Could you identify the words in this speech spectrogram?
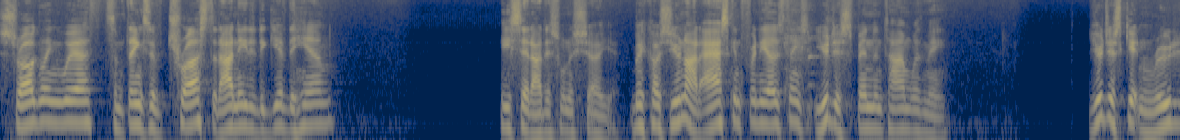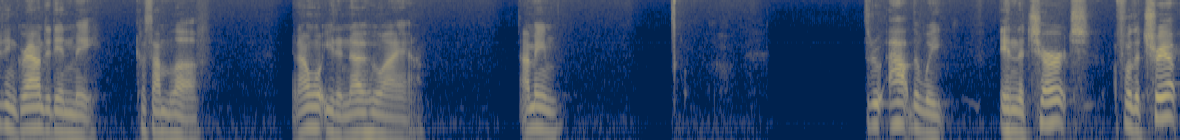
struggling with, some things of trust that I needed to give to Him, He said, I just want to show you. Because you're not asking for any of those things, you're just spending time with me. You're just getting rooted and grounded in me because I'm love. And I want you to know who I am. I mean, throughout the week in the church, for the trip,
